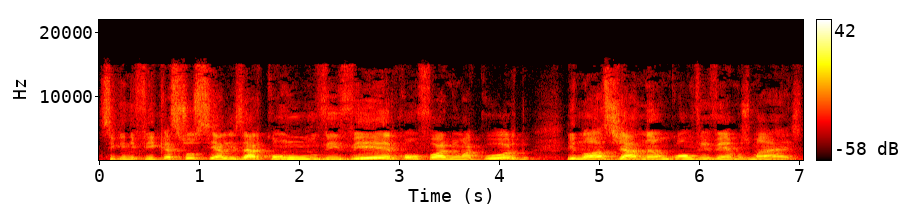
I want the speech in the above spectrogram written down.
Significa socializar, conviver conforme um acordo. E nós já não convivemos mais.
